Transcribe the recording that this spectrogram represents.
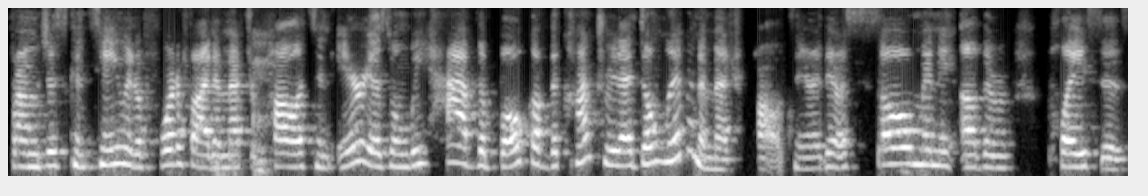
from just continuing to fortify the metropolitan areas when we have the bulk of the country that don't live in a metropolitan area. There are so many other places.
